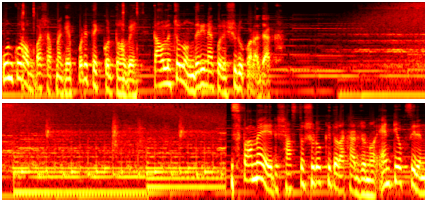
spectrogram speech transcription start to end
কোন কোন অভ্যাস আপনাকে পরিত্যাগ করতে হবে। তাহলে চলুন দেরি না করে শুরু করা যাক। স্পামের স্বাস্থ্য সুরক্ষিত রাখার জন্য অ্যান্টিঅক্সিডেন্ট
